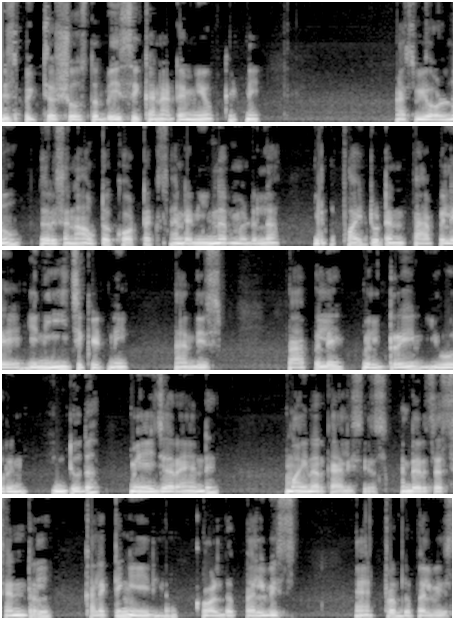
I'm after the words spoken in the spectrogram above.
This picture shows the basic anatomy of kidney. As we all know, there is an outer cortex and an inner medulla with 5 to 10 papillae in each kidney and these papillae will drain urine into the major and minor calyces and there is a central collecting area called the pelvis and from the pelvis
